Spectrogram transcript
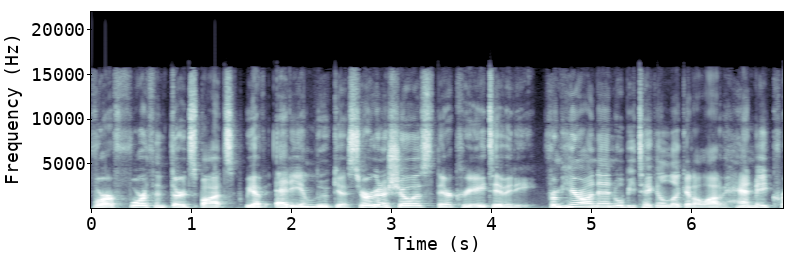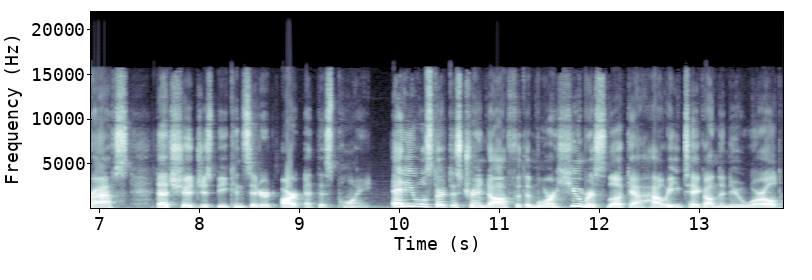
For our fourth and third spots, we have Eddie and Lucas, who are going to show us their creativity. From here on in, we'll be taking a look at a lot of handmade crafts that should just be considered art at this point. Eddie will start this trend off with a more humorous look at how he'd take on the new world,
